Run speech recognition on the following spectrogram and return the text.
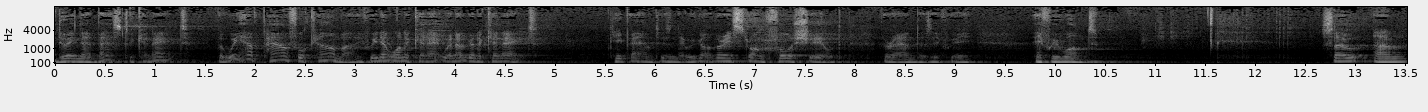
doing their best to connect. But we have powerful karma. If we don't want to connect, we're not going to connect. Keep out, isn't it? We've got a very strong force shield around us if we, if we want. So, um,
